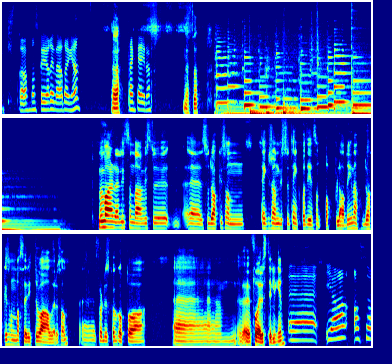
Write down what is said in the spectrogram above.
ekstra man skal gjøre i hverdagen. Ja. Tenker jeg da. Nettopp. Men hva er det liksom da, hvis du eh, Så du har ikke sånn tenker sånn, Hvis du tenker på din sånn oppladning, da. Du har ikke sånn masse ritualer og sånn eh, før du skal gå på eh, forestillingen? Eh, ja, altså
